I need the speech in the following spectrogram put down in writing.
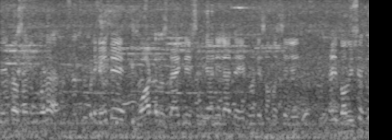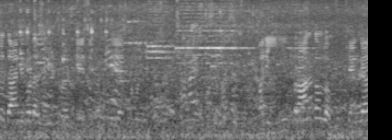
మిగతా సగం కూడా ఇప్పటికైతే వాటర్ స్టాగ్నేషన్ కానీ లేకపోతే ఎటువంటి సమస్య లేదు. కానీ భవిష్యత్తులో దాన్ని కూడా సిమెంట్ రోడ్ చేసి పూర్తి చేస్తామని మరి ఈ ప్రాంతంలో ముఖ్యంగా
